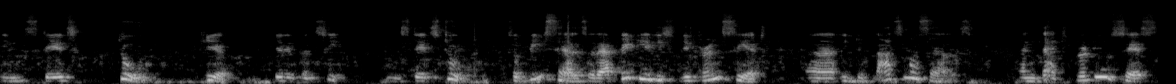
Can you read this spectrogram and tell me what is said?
in stage two, here, here you can see in stage two. So B cells rapidly differentiate uh, into plasma cells and that produces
